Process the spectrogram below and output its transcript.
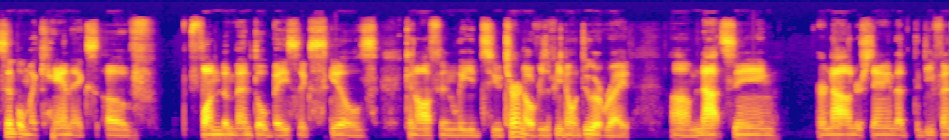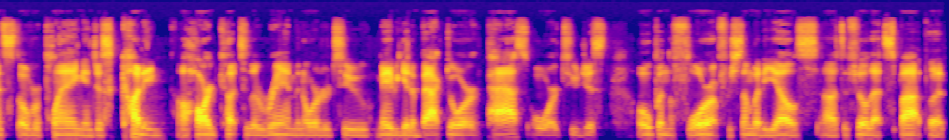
simple mechanics of fundamental basic skills can often lead to turnovers if you don't do it right. Um, not seeing or not understanding that the defense is overplaying and just cutting a hard cut to the rim in order to maybe get a backdoor pass or to just open the floor up for somebody else uh, to fill that spot. But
